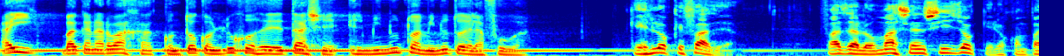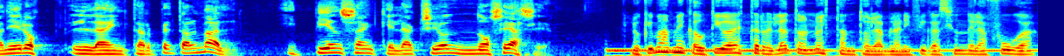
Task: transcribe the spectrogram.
Ahí, Vaca Narvaja contó con lujos de detalle el minuto a minuto de la fuga. ¿Qué es lo que falla? Falla lo más sencillo, que los compañeros la interpretan mal y piensan que la acción no se hace. Lo que más me cautiva de este relato no es tanto la planificación de la fuga,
